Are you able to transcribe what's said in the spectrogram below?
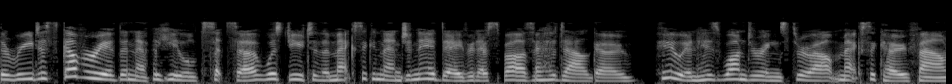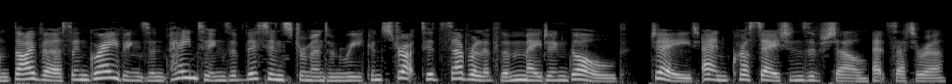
The rediscovery of the Nepohualtzintzin was due to the Mexican engineer David Esparza Hidalgo, who in his wanderings throughout Mexico found diverse engravings and paintings of this instrument and reconstructed several of them made in gold, jade, encrustations of shell, etc.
